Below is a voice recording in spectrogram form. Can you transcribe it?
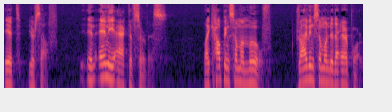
it yourself. In any act of service, like helping someone move, driving someone to the airport,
